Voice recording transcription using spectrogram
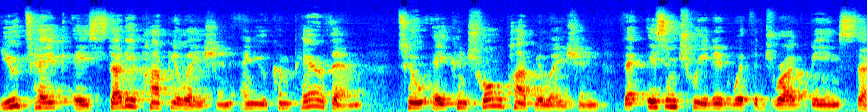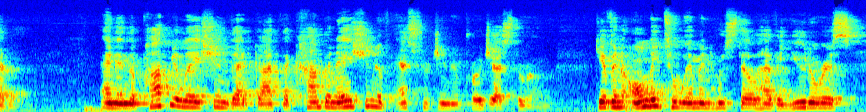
you take a study population and you compare them to a control population that isn't treated with the drug being studied. And in the population that got the combination of estrogen and progesterone, given only to women who still have a uterus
